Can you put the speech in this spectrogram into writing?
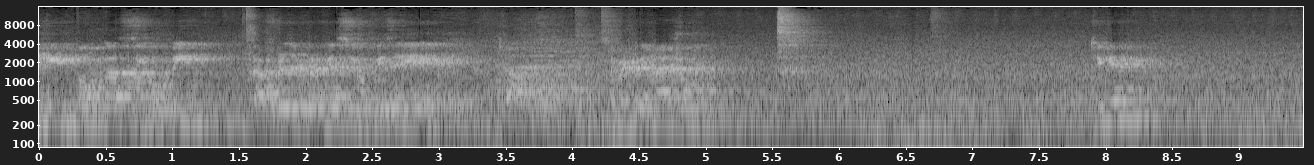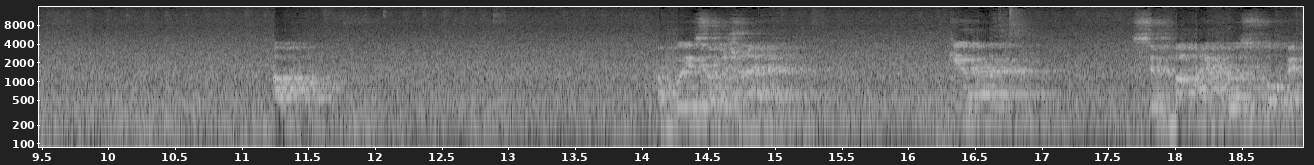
हीट पंप का सीओपी रेफ्रिजरेटर के सीओपी से एक चार सिमेट्री मैच हो ठीक है अब हमको ये समझना है कि अगर सिंपल माइक्रोस्कोप है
